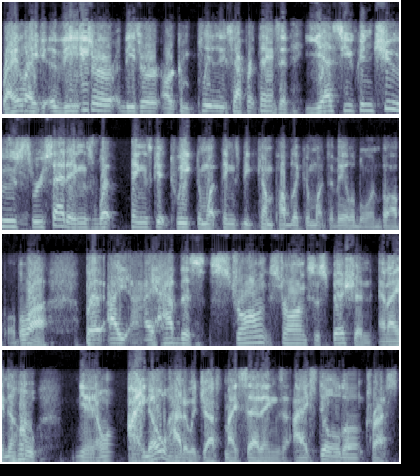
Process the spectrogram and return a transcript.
right? Like these are these are, are completely separate things. And yes, you can choose through settings what things get tweaked and what things become public and what's available and blah blah blah. But I I have this strong strong suspicion, and I know you know I know how to adjust my settings. I still don't trust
